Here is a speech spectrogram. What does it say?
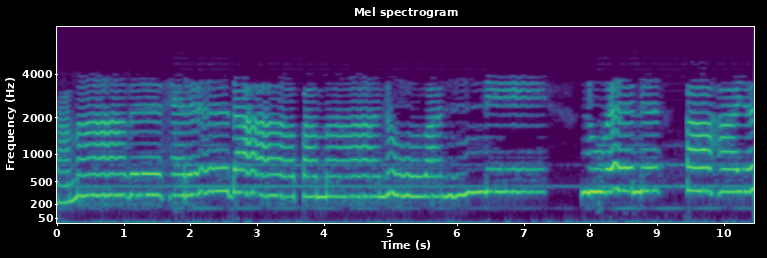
පමාව හැරදා පමානුවන්නේ නුවණ පහය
